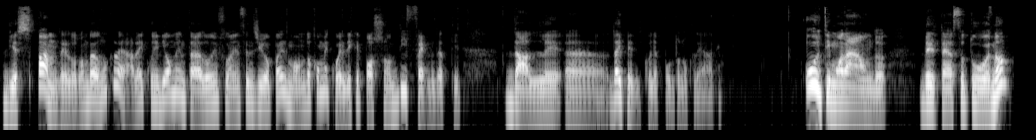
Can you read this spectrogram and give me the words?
di espandere il loro ombrello nucleare e quindi di aumentare la loro influenza in giro per il mondo come quelli che possono difenderti dalle, eh, dai pericoli appunto nucleari. Ultimo round del terzo turno.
